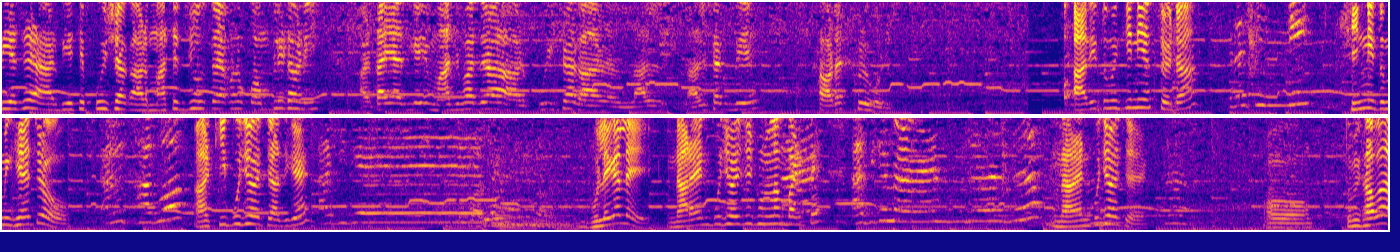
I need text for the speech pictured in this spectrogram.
দিয়েছে আর দিয়েছে পুঁই শাক আর মাছের ঝোল তো এখনও কমপ্লিট হয়নি। আর তাই আজকে আমি মাছ ভাজা আর পুঁই শাক আর লাল লাল শাক দিয়ে খাওয়াটা শুরু করি। আদি তুমি কি নিয়ে এসছো এটা? সিন্নি। তুমি খেয়েছো? আমি খাব। আর কি পুজো হয়েছে আজকে ভুলে গেলে? নারায়ণ পুজো হয়েছে শুনলাম বাড়িতে। আজকে নারায়ণ পুজো আছে নারায়ণ পুজো হয়েছে? হ্যাঁ, ও তুমি খাবা?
